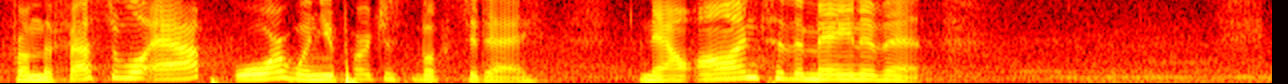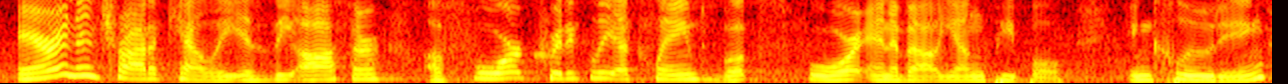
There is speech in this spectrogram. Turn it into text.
from the festival app or when you purchase books today. Now, on to the main event. Erin Entrada Kelly is the author of four critically acclaimed books for and about young people, including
